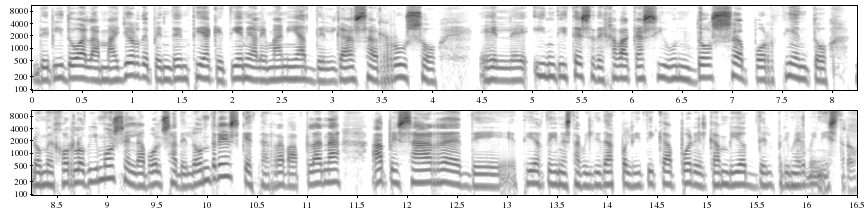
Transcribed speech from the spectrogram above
debido a la mayor dependencia que tiene Alemania del gas ruso el eh, índice se dejaba casi un 2%. Lo mejor lo vimos en la Bolsa de Londres, que cerraba plana a pesar eh, de cierta inestabilidad política por el cambio del primer ministro.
